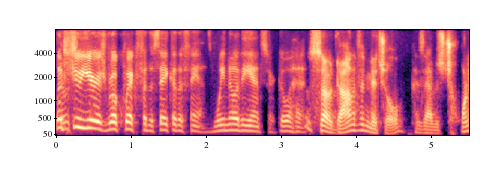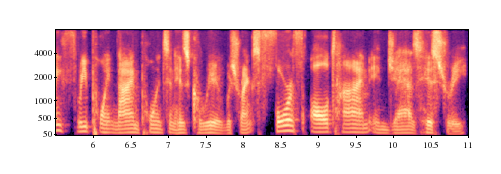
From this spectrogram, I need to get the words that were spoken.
Let's was... do yours real quick for the sake of the fans. We know the answer. Go ahead. So Donovan Mitchell has averaged 23.9 points in his career, which ranks fourth all time in Jazz history.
